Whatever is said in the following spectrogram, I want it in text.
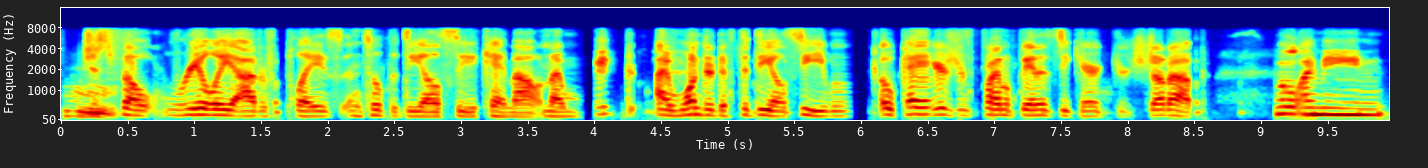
Hmm. Just felt really out of place until the DLC came out, and I I wondered if the DLC was okay. Here's your Final Fantasy character. Shut up. Well, I mean,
